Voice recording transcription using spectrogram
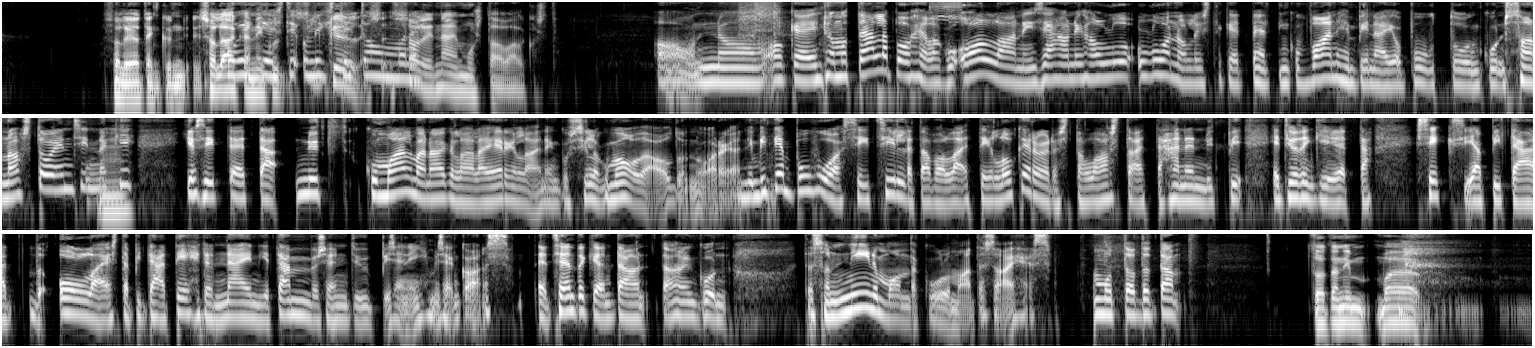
Se oli jotenkin, se oli aika niin kuin, kyllä, se, se oli näin mustaa valkoista. Oh no, okei. Okay. No mutta tällä pohjalla kun ollaan, niin sehän on ihan lu- luonnollistakin, että meiltä niin vanhempina jo puuttuu kun sanasto ensinnäkin. Mm. Ja sitten, että nyt kun maailma on aika lailla erilainen kuin silloin, kun me ollaan oltu nuoria, niin miten puhua siitä sillä tavalla, että ei lokeroida sitä lasta, että hänen nyt, että jotenkin, että seksiä pitää olla ja sitä pitää tehdä näin ja tämmöisen tyyppisen ihmisen kanssa. Et sen takia tämä on, tää on niin kuin, tässä on niin monta kulmaa tässä aiheessa. Mutta tota, Tota niin, mä,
